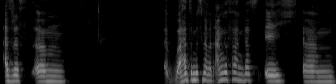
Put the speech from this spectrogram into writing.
Also das ähm, hat so ein bisschen damit angefangen, dass ich ähm,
